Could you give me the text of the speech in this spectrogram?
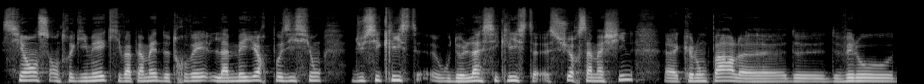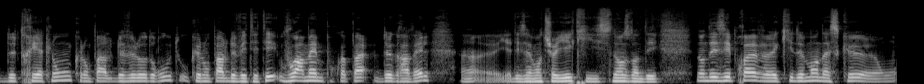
science entre guillemets qui va permettre de trouver la meilleure position du cycliste ou de la cycliste sur sa machine, euh, que l'on parle euh, de, de, vélo de triathlon, que l'on parle de vélo de route ou que l'on parle de VTT, voire même pourquoi pas de gravel. Hein. Il y a des aventuriers qui se lancent dans des dans des épreuves qui demandent à ce que on,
